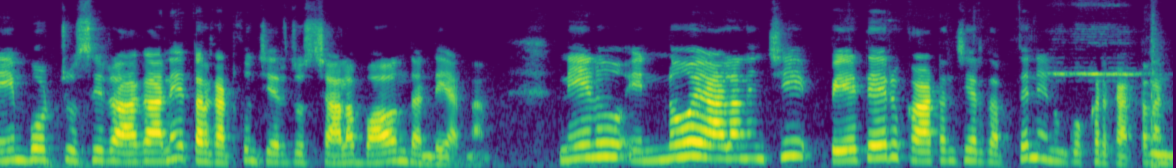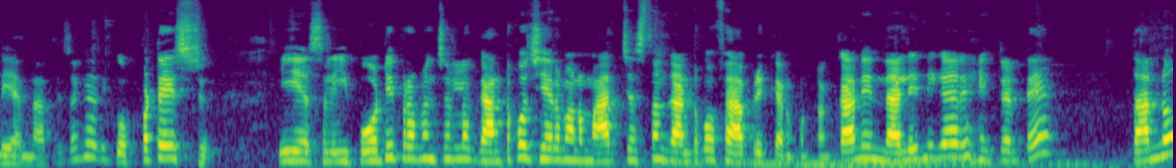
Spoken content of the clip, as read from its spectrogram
నేమ్ బోర్డ్ చూసి రాగానే తను కట్టుకుని చీర చూసి చాలా బాగుందండి అన్నాను. నేను ఎన్నో ఏళ్ళ నుంచి పేటేరు కాటన్ చీర తప్పితే నేను ఇంకొకటి కట్టనండి అన్నారు. నిజంగా అది గొప్ప టేస్ట్. ఈ అసలు ఈ పోటీ ప్రపంచంలో గంటకో చీర మనం మార్చేస్తాం గంటకో ఫ్యాబ్రిక్ అనుకుంటాం. కానీ నళిని గారు ఏంటంటే తను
